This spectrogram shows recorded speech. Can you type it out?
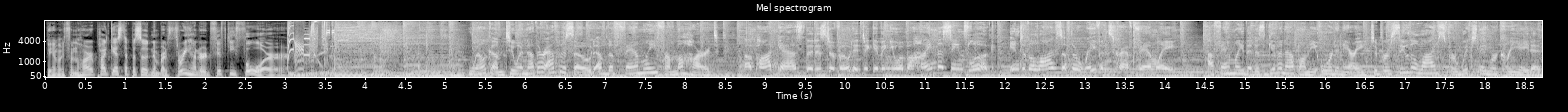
Family from the Heart podcast episode number 354. Welcome to another episode of The Family from the Heart, a podcast that is devoted to giving you a behind the scenes look into the lives of the Ravenscraft family, a family that has given up on the ordinary to pursue the lives for which they were created.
